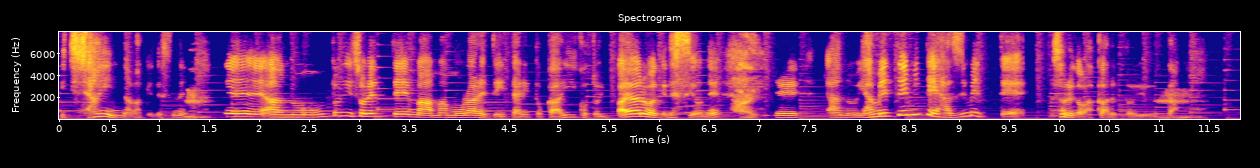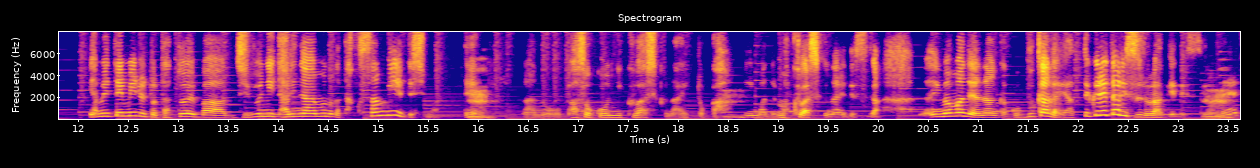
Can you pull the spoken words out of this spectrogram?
一社員なわけですね。うんであの本当にそれってまあ守られていたりとかいいこといっぱいあるわけですよね。はい。であの辞めてみて初めてそれが分かるというか、うん辞めてみると例えば自分に足りないものがたくさん見えてしまって、うん。あのパソコンに詳しくないとか、うん。今でも詳しくないですが今まではなんかこう部下がやってくれたりするわけですよね。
